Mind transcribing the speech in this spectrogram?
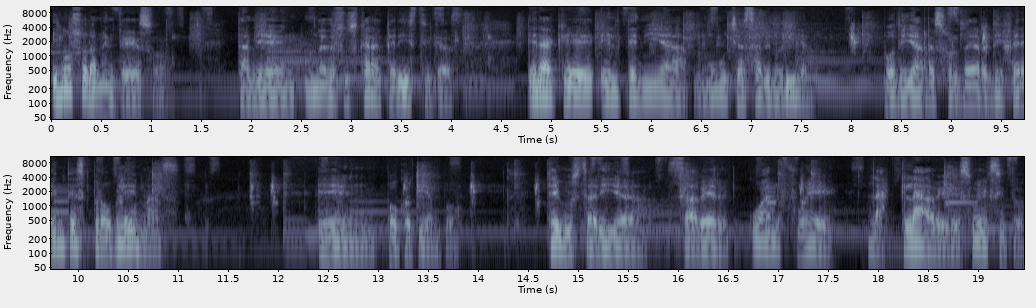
Y no solamente eso, también una de sus características era que él tenía mucha sabiduría, podía resolver diferentes problemas en poco tiempo. ¿Te gustaría saber cuál fue la clave de su éxito?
